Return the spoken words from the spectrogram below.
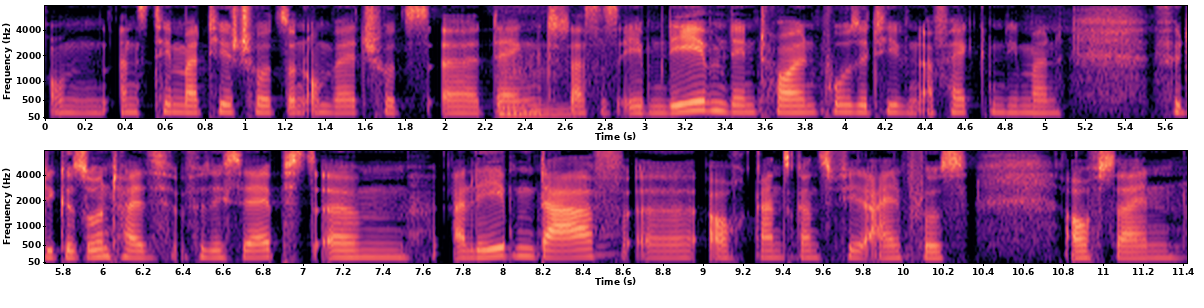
um, ans Thema Tierschutz und Umweltschutz äh, denkt, mhm. dass es eben neben den tollen positiven Effekten, die man für die Gesundheit für sich selbst ähm, erleben darf, äh, auch ganz, ganz viel Einfluss auf sein,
